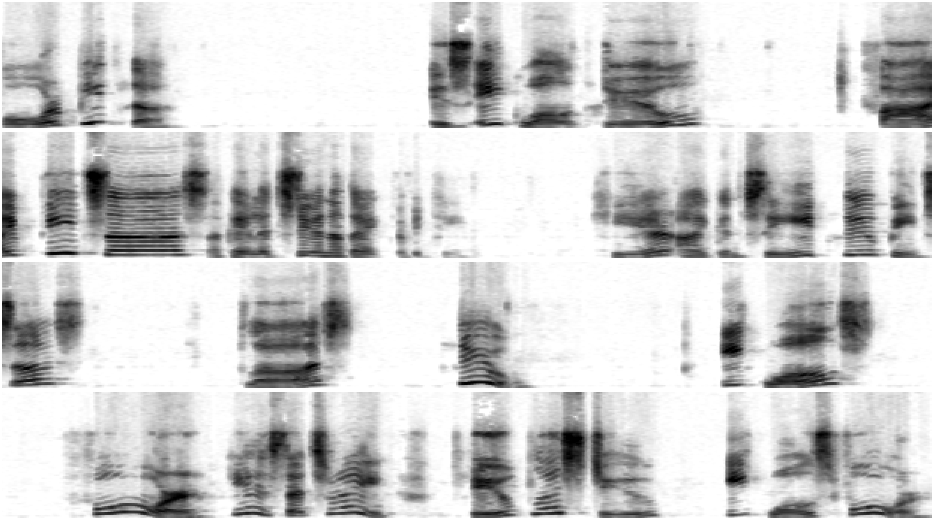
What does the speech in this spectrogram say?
four pizza is equal to five pizzas. Okay, let's do another activity. Here I can see two pizzas plus two equals four. Yes, that's right. 2 plus 2 equals 4.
